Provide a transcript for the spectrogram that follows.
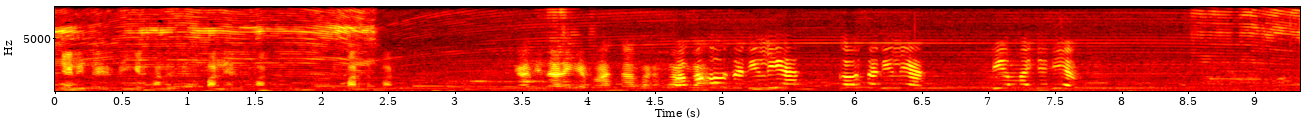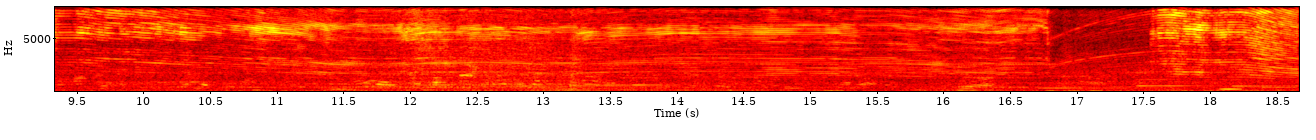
Jangan itu di pinggir sana, depan ya, depan. Depan, depan. Jangan ditarik ya, Pak. Sabar. Enggak, Bapak enggak. nggak usah dilihat, nggak usah dilihat. Diam aja diam. Jangan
